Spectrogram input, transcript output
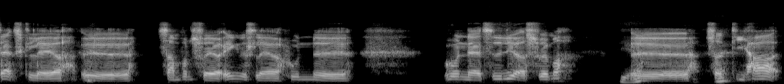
dansklærer, øh, samfundsfag og engelsklærer, hun, øh, hun er tidligere svømmer, Ja, Øh, så ja. de, har,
